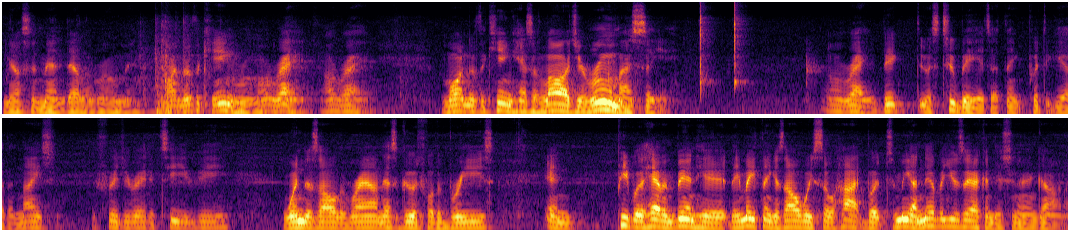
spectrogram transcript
Nelson Mandela room and Martin Luther King room. All right, all right. Martin Luther King has a larger room, I see. All right, big. It was two beds, I think, put together. Nice refrigerator, TV, windows all around. That's good for the breeze. And people that haven't been here, they may think it's always so hot, but to me, I never use air conditioner in Ghana.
